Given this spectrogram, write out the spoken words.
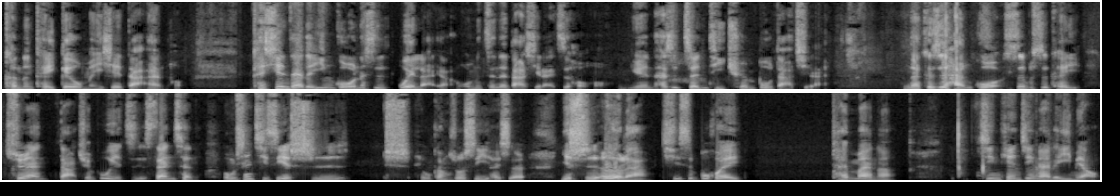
可能可以给我们一些答案吼。看现在的英国，那是未来啊！我们真的打起来之后，哦，因为它是整体全部打起来。那可是韩国是不是可以？虽然打全部也只三成，我们现在其实也十十，我刚说十一还是十二，也十二了啊！其实不会太慢啊。今天进来的疫苗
